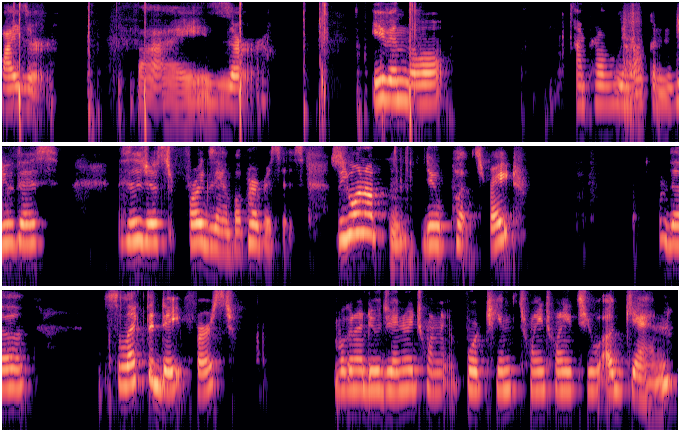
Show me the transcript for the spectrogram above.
Pfizer. Pfizer. Even though I'm probably not going to do this. This is just for example purposes. So you want to do puts, right? The select the date first. We're going to do January 20, 14th, 2022 again.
